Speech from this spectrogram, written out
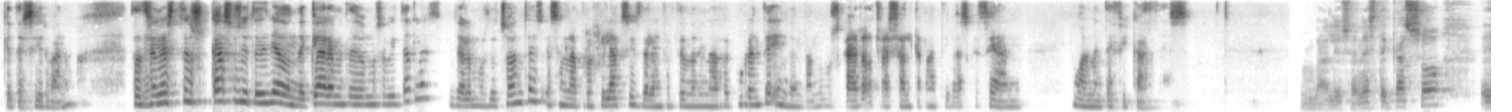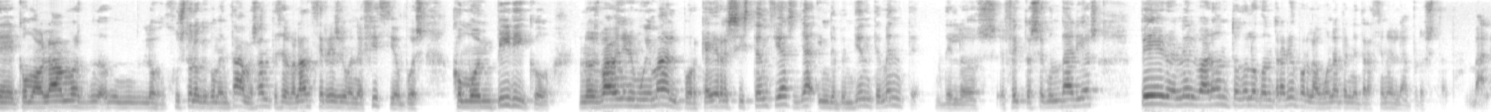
que te sirva. ¿no? Entonces, en estos casos, yo te diría donde claramente debemos evitarlas, ya lo hemos dicho antes, es en la profilaxis de la infección de orina recurrente, intentando buscar otras alternativas que sean igualmente eficaces. Vale, o sea, en este caso, eh, como hablábamos, justo lo que comentábamos antes, el balance riesgo-beneficio, pues como empírico nos va a venir muy mal porque hay resistencias ya independientemente de los efectos secundarios, pero en el varón todo lo contrario por la buena penetración en la próstata. Vale.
